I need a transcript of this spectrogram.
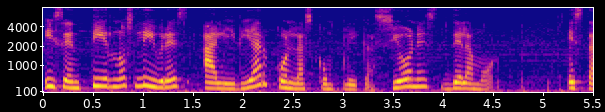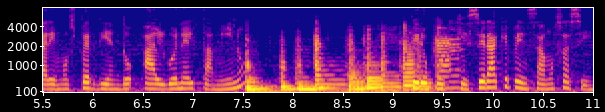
y sentirnos libres a lidiar con las complicaciones del amor. ¿Estaremos perdiendo algo en el camino? Pero ¿por qué será que pensamos así?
